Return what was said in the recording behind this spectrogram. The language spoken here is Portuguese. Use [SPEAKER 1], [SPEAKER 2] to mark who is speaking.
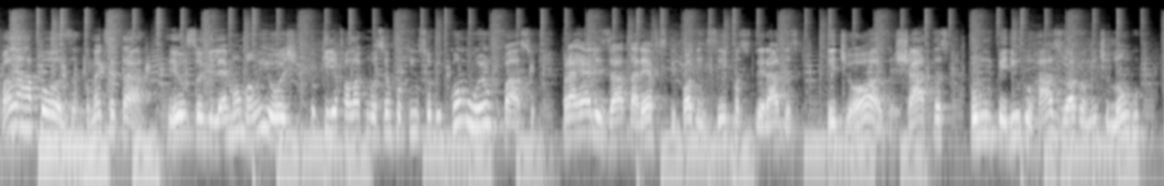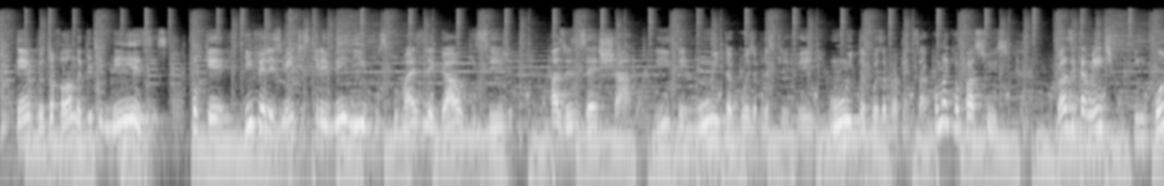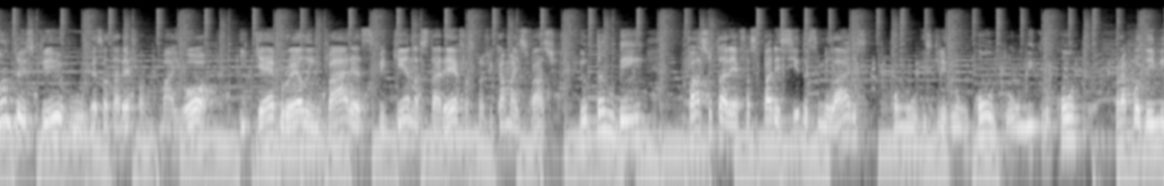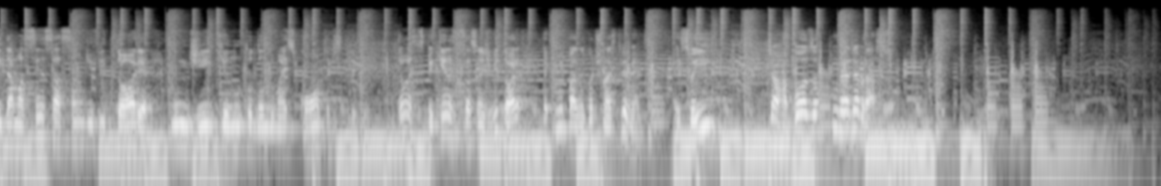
[SPEAKER 1] Fala raposa, como é que você tá? Eu sou Guilherme Romão e hoje eu queria falar com você um pouquinho sobre como eu faço para realizar tarefas que podem ser consideradas tediosas, chatas, por um período razoavelmente longo de tempo. Eu tô falando aqui de meses, porque infelizmente escrever livros, por mais legal que seja, às vezes é chato e tem muita coisa para escrever e muita coisa para pensar. Como é que eu faço isso? Basicamente, enquanto eu escrevo essa tarefa maior e quebro ela em várias pequenas tarefas para ficar mais fácil, eu também faço tarefas parecidas, similares, como escrever um conto ou um microconto, para poder me dar uma sensação de vitória num dia em que eu não estou dando mais conta de escrever. Então, essas pequenas sensações de vitória é que me fazem continuar escrevendo. É isso aí. Tchau, raposa. Um grande abraço.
